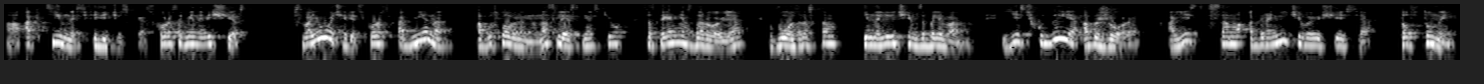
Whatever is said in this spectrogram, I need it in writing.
а, активность физическая, скорость обмена веществ. В свою очередь, скорость обмена обусловлена наследственностью, состоянием здоровья, возрастом и наличием заболеваний. Есть худые обжоры, а есть самоограничивающиеся толстуны.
